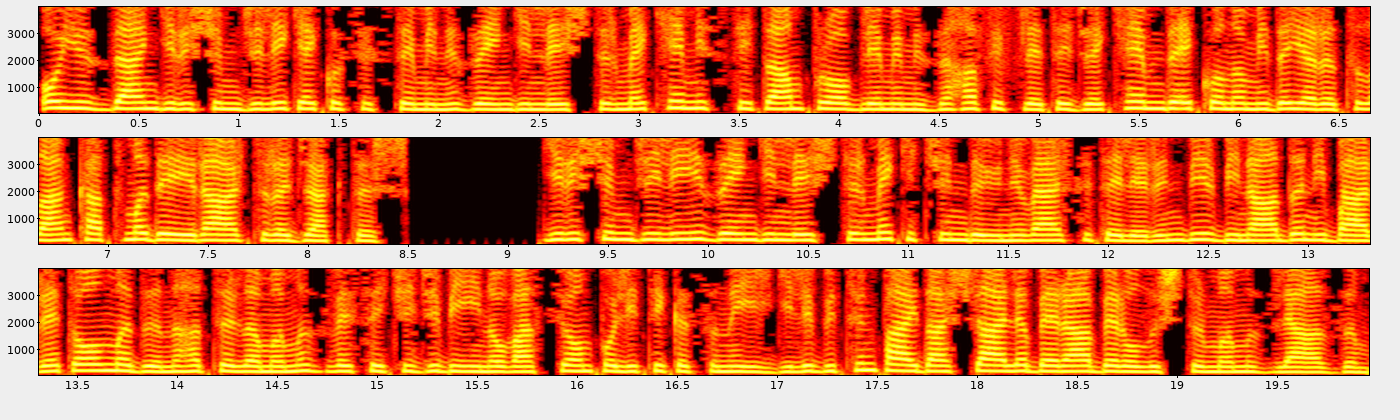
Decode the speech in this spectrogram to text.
O yüzden girişimcilik ekosistemini zenginleştirmek hem istihdam problemimizi hafifletecek hem de ekonomide yaratılan katma değeri artıracaktır. Girişimciliği zenginleştirmek için de üniversitelerin bir binadan ibaret olmadığını hatırlamamız ve seçici bir inovasyon politikasını ilgili bütün paydaşlarla beraber oluşturmamız lazım.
